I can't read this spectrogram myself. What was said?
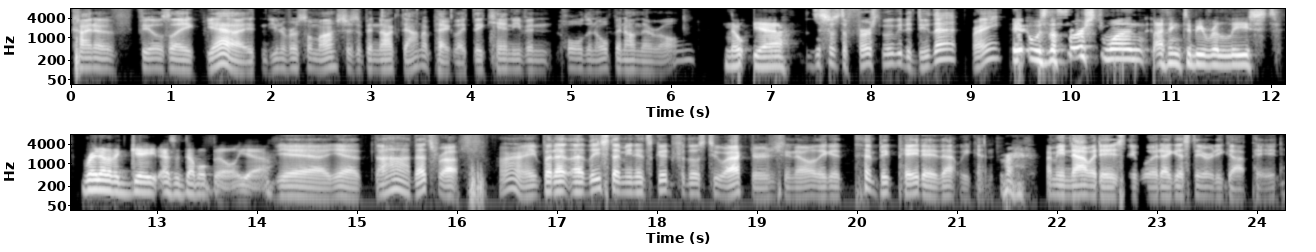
kind of feels like, yeah, Universal Monsters have been knocked down a peg. Like they can't even hold an open on their own. Nope. Yeah. This was the first movie to do that, right? It was the first one, I think, to be released right out of the gate as a double bill. Yeah. Yeah, yeah. Ah, that's rough. All right, but at, at least I mean it's good for those two actors. You know, they get a big payday that weekend. Right. I mean, nowadays they would. I guess they already got paid.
